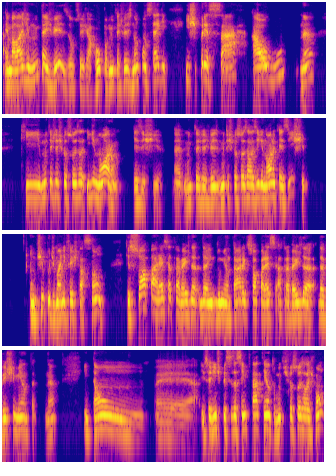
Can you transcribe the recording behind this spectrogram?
A embalagem muitas vezes, ou seja, a roupa muitas vezes não consegue expressar algo, né, que muitas das pessoas ignoram existir. É, muitas das vezes, muitas pessoas elas ignoram que existe um tipo de manifestação que só aparece através da, da indumentária, que só aparece através da, da vestimenta, né? Então, é, isso a gente precisa sempre estar atento. Muitas pessoas elas vão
